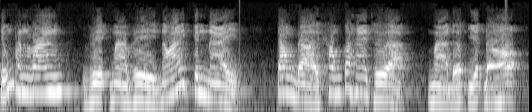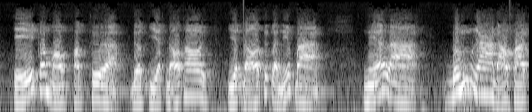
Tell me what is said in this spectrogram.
chúng thanh văn việc mà vì nói kinh này trong đời không có hai thừa mà được diệt độ. Chỉ có một phật thừa được diệt độ thôi. Diệt độ tức là niết bàn. Nghĩa là đúng ra đạo phật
